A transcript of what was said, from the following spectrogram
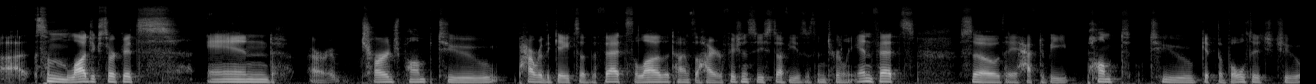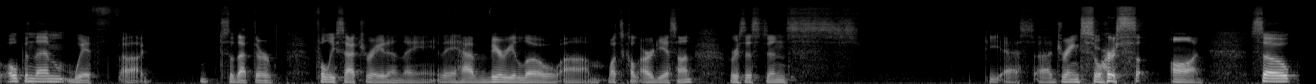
uh, some logic circuits and or charge pump to power the gates of the FETs. A lot of the times the higher efficiency stuff uses internally N FETs, so they have to be pumped to get the voltage to open them with uh, so that they're fully saturated and they, they have very low um, what's called RDS on, resistance DS, uh, drain source on. So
